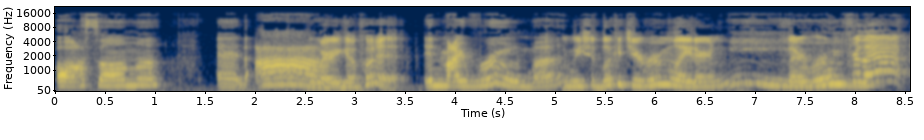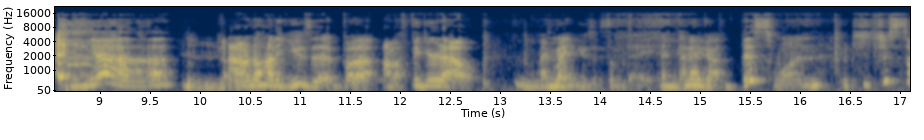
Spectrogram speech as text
awesome. And ah, Where are you gonna put it? In my room. We should look at your room later. Is there room for that? Yeah. no. I don't know how to use it, but I'm gonna figure it out. I might use it someday. And then I got this one, which is just so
